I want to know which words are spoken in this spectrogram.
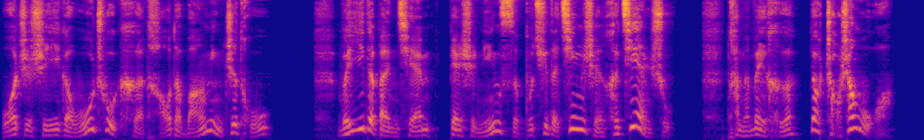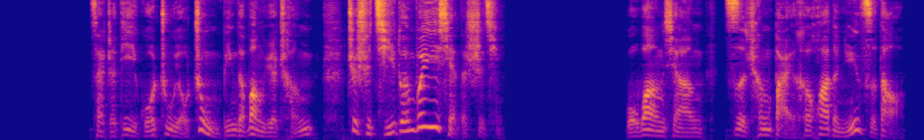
我只是一个无处可逃的亡命之徒，唯一的本钱便是宁死不屈的精神和剑术。他们为何要找上我？在这帝国驻有重兵的望月城，这是极端危险的事情。我望向自称百合花的女子道：“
